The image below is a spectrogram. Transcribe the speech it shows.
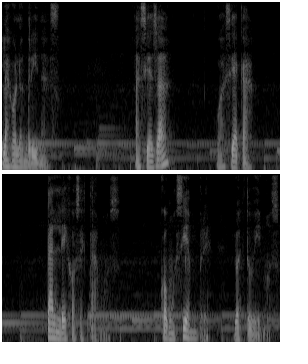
las golondrinas, hacia allá o hacia acá tan lejos estamos, como siempre lo estuvimos.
